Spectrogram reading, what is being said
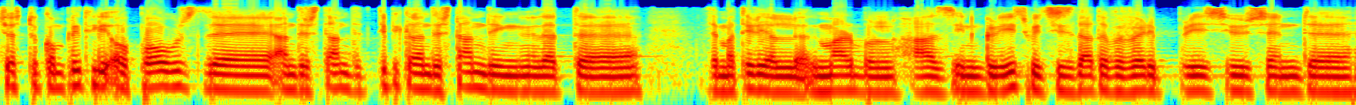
just to completely oppose the understand the typical understanding that uh, the material marble has in Greece, which is that of a very precious and uh,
